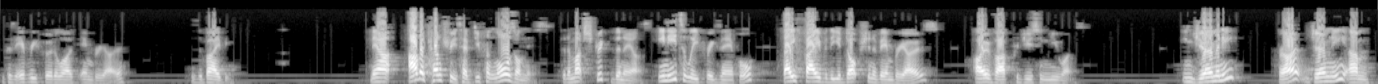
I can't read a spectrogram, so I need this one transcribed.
Because every fertilized embryo is a baby. Now, other countries have different laws on this that are much stricter than ours. In Italy, for example, they favour the adoption of embryos over producing new ones. In Germany, right? Germany, um,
